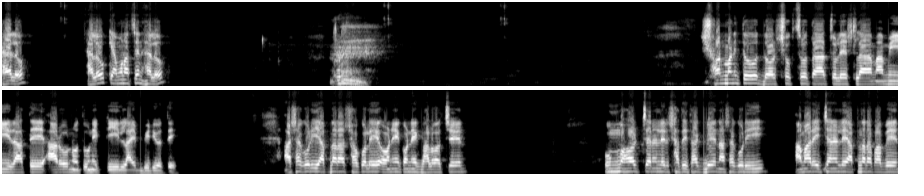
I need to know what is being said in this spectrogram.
hello hello কেমন আছেন? হ্যালো সম্মানিত দর্শক, শ্রোতা, চলে আসলাম আমি রাতে আরও নতুন একটি লাইভ ভিডিওতে আশা করি আপনারা সকলে অনেক অনেক ভালো আছেন। উম্মহর চ্যানেলের সাথে থাকবেন। আশা করি আমার এই চ্যানেলে আপনারা পাবেন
